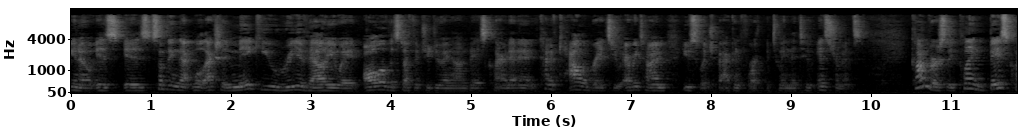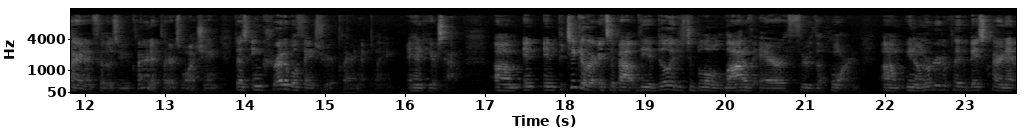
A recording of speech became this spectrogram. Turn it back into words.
you know, is is something that will actually make you reevaluate all of the stuff that you're doing on bass clarinet, and it kind of calibrates you every time you switch back and forth between the two instruments. Conversely, playing bass clarinet, for those of you clarinet players watching, does incredible things for your clarinet playing, and here's how. Um, in, in particular, it's about the ability to blow a lot of air through the horn um, you know, in order to play the bass clarinet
